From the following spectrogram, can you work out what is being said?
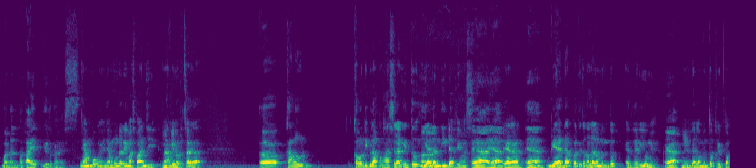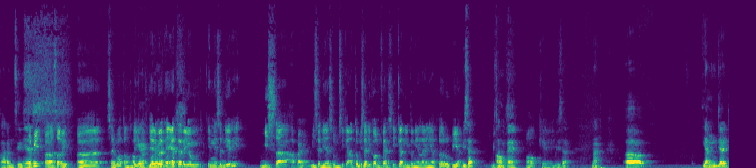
badan terkait gitu kan. nyambung ya nyambung dari Mas Panji nah Oke. menurut saya eh, kalau kalau dibilang penghasilan itu iya dan tidak sih mas Ya ya. Iya kan Ya. dia dapat itu kan dalam bentuk Ethereum ya Ya. Iya. dalam bentuk cryptocurrency Tapi eh, sorry, eh, saya potong sedikit. Oke, Mas. Jadi boleh, berarti boleh. Ethereum ini sendiri bisa apa ya? Bisa diasumsikan atau bisa dikonversikan gitu nilainya ke rupiah? bisa bisa Oke. Mas. Oke. bisa nah eh, yang jadi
